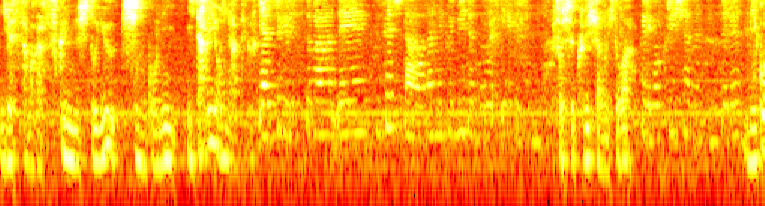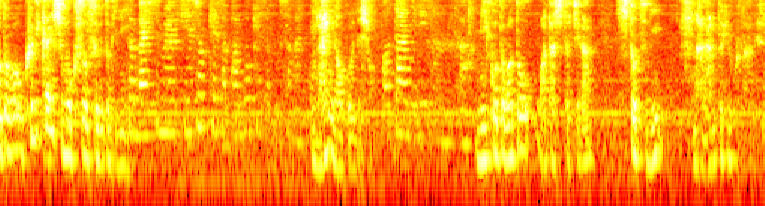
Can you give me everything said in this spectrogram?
イエス様が救い主という信仰に至るようになってくる。そしてクリスチャンの人は御言葉を繰り返し黙想するときに何が起こるでしょう？御言葉と私たちが一つにつながるということなんです。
